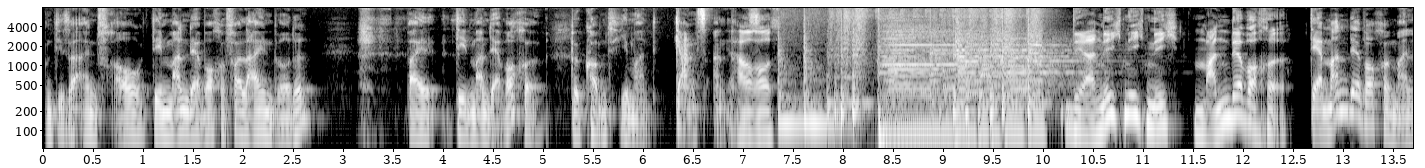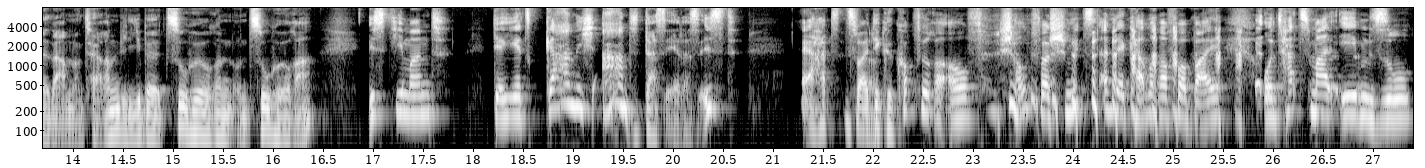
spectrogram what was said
und dieser einen Frau den Mann der Woche verleihen würde. Weil den Mann der Woche bekommt jemand ganz anderes. Hau raus. Der nicht, nicht, nicht Mann der Woche. Der Mann der Woche, meine Damen und Herren, liebe Zuhörerinnen und Zuhörer, ist jemand, der jetzt gar nicht ahnt, dass er das ist. Er hat zwei dicke Kopfhörer auf, schaut verschmitzt an der Kamera vorbei und hat mal eben so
